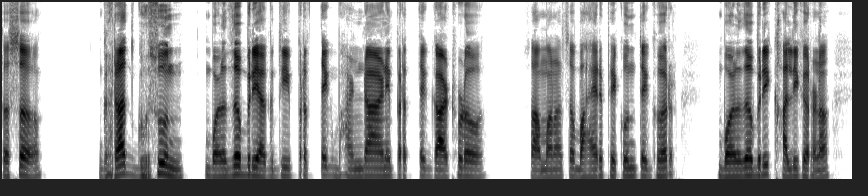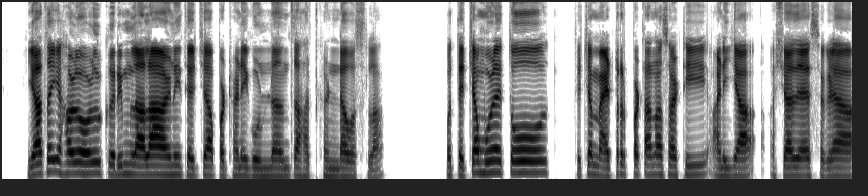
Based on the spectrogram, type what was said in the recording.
तसं घरात घुसून बळजबरी अगदी प्रत्येक भांडा आणि प्रत्येक गाठोडं सामानाचं बाहेर फेकून ते घर बळजबरी खाली करणं यातही हळूहळू करीम लाला आणि त्याच्या पठाणी गुंडांचा हातखंडा बसला. मग त्याच्यामुळे तो त्याच्या मॅटर पटानासाठी आणि या अशा या सगळ्या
